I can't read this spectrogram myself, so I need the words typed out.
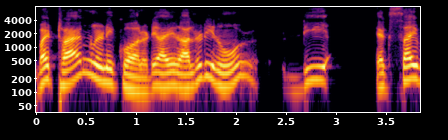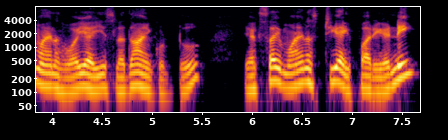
by triangle inequality, I already know d xi minus yi is less than equal to xi minus ti for any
